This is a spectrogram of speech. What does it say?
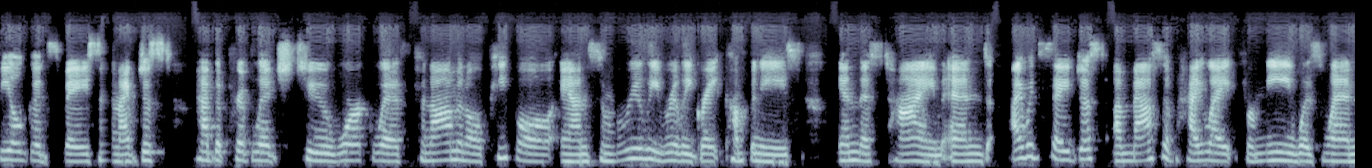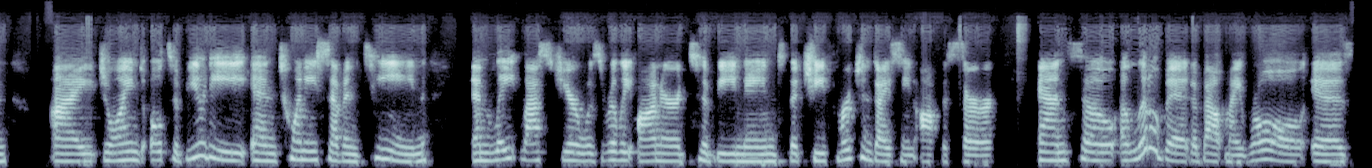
feel good space. And I've just had the privilege to work with phenomenal people and some really, really great companies in this time. And I would say just a massive highlight for me was when I joined Ulta Beauty in 2017 and late last year was really honored to be named the chief merchandising officer. And so a little bit about my role is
